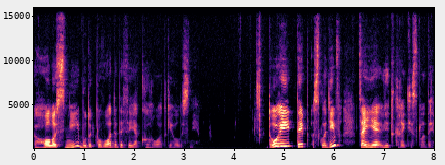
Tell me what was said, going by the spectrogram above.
голосні будуть поводитися як короткі голосні. Другий тип складів це є відкриті склади.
